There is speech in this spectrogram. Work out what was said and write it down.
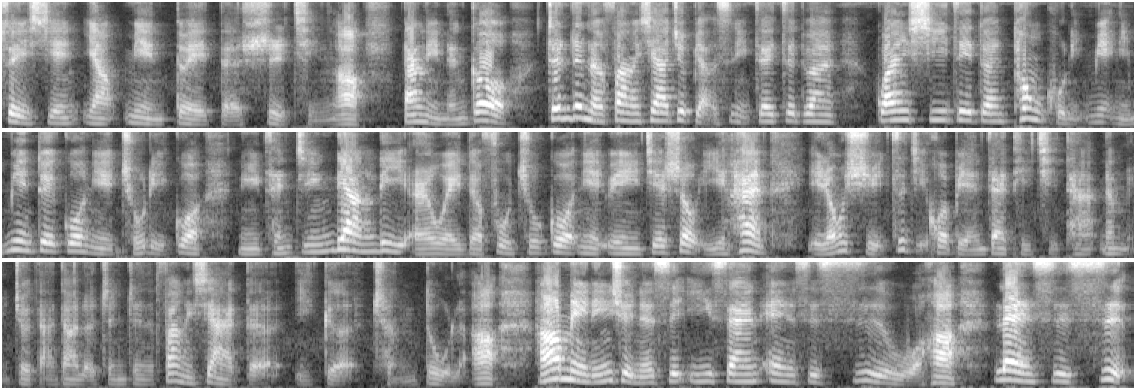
最先要面对的事情啊。当你能够真正的放下，就表示你在这段关系、这段痛苦里面，你面对过，你也处理过，你曾经量力而为的付出过，你也愿意接受遗憾，也容许自己或别人再提起它，那么你就达到了真正的放下的一个程度了啊！好，美玲选的是一三，N 是四五哈，LAN 是四。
